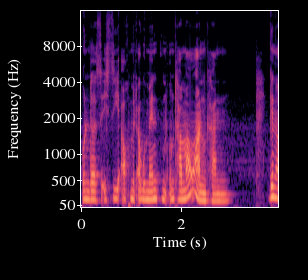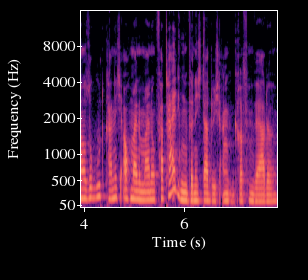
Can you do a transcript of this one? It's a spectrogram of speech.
und dass ich sie auch mit Argumenten untermauern kann. Genauso gut kann ich auch meine Meinung verteidigen, wenn ich dadurch angegriffen werde.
